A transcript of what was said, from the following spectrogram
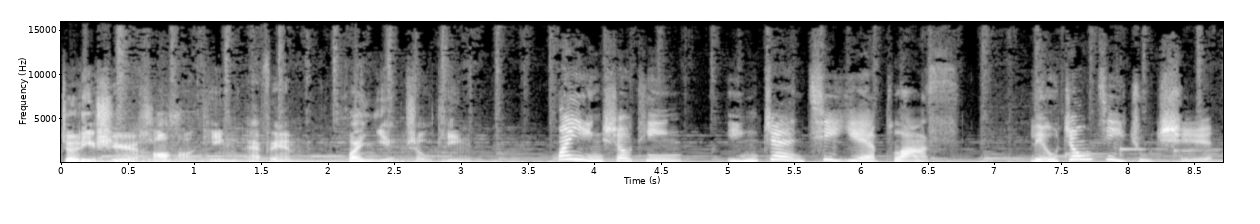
这里是好好听 FM，欢迎收听。欢迎收听《迎战企业 Plus》，刘忠记主持。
